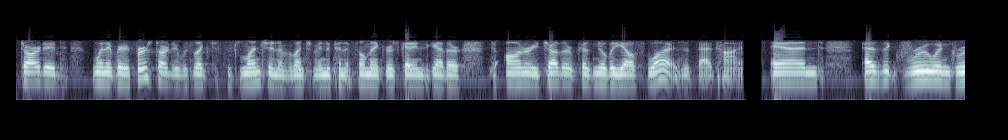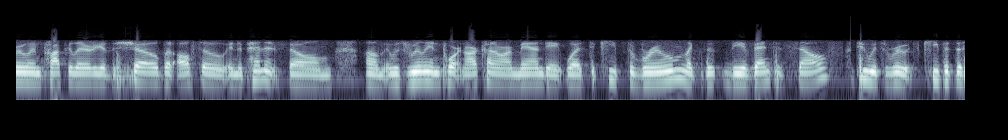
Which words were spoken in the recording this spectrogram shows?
started when it very first started. It was like just this luncheon of a bunch of independent filmmakers getting together to honor each other because nobody else was at that time. And as it grew and grew in popularity of the show, but also independent film, um, it was really important. Our kind of our mandate was to keep the room, like the, the event itself, to its roots. Keep it this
